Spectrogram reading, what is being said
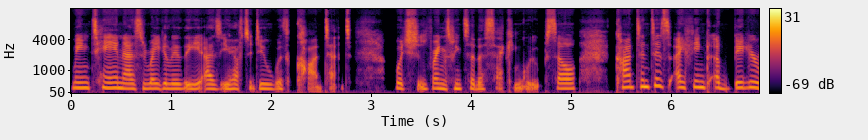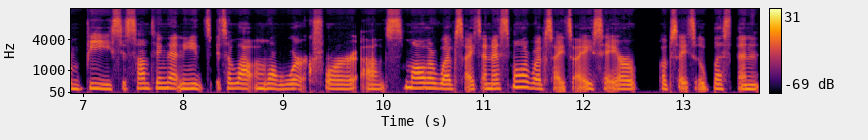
maintain as regularly as you have to do with content, which brings me to the second group. So, content is, I think, a bigger beast. It's something that needs, it's a lot more work for um, smaller websites. And as smaller websites, I say, are websites of less than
